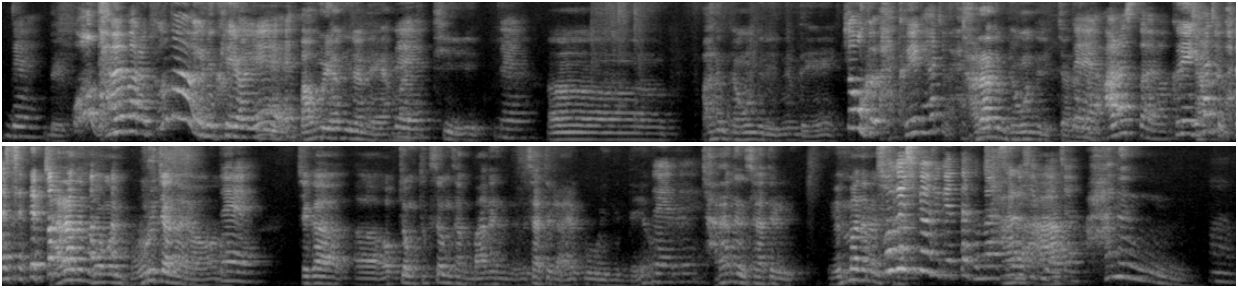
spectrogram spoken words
네. 네. 꼭 남의 말을 끊어요 아니 이렇게. 아니고 마무리하기 전에 한마디 네. 티. 네. 어 많은 병원들이 있는데 또그 아, 그 얘기 하지 마세요. 잘하는 병원들 있잖아요. 네, 알았어요. 그 얘기 자- 하지 마세요. 잘하는 병원 모르잖아요. 네, 제가 어, 업종 특성상 많은 의사들을 알고 있는데요. 네, 네. 잘하는 의사들 웬만하면 소개시켜주겠다 그잘 말씀이신 아- 거죠. 하는 응,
